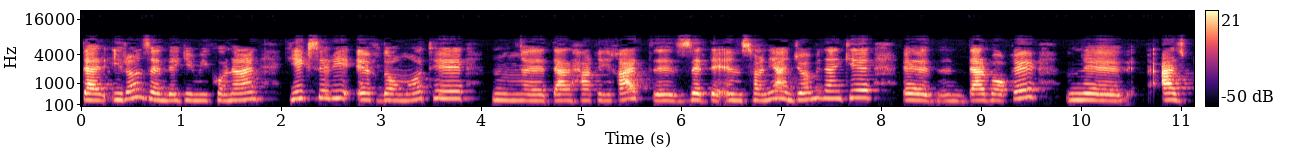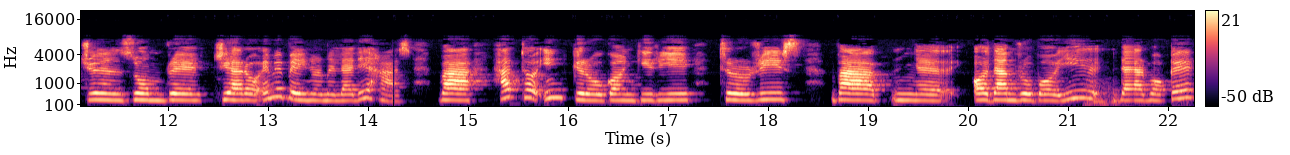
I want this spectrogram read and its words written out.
در ایران زندگی می‌کنن یک سری اقدامات در حقیقت ضد انسانی انجام میدن که در واقع از زمره جرائم بین المللی هست و حتی این گروگانگیری تروریست و آدم ربایی در واقع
